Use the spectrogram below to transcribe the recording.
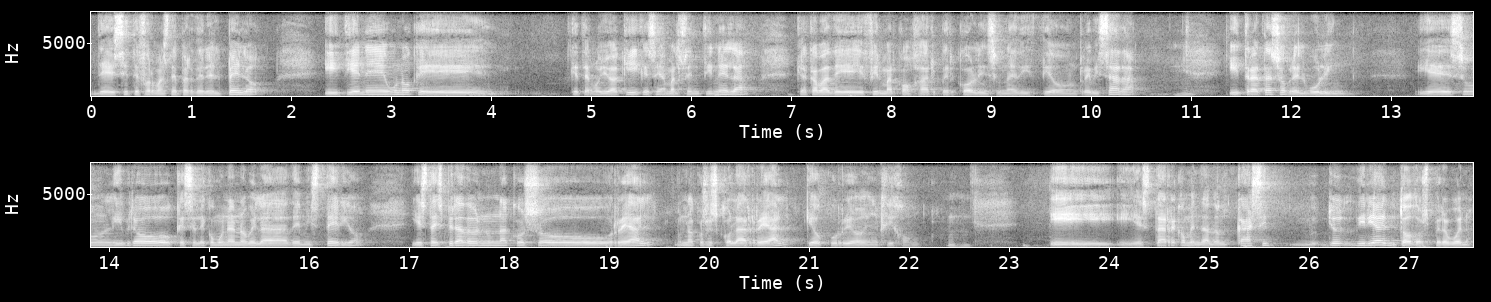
de Siete formas de perder el pelo, y tiene uno que, que tengo yo aquí, que se llama El Centinela, que acaba de firmar con HarperCollins una edición revisada, y trata sobre el bullying. Y es un libro que se lee como una novela de misterio y está inspirado en un acoso real, un acoso escolar real que ocurrió en Gijón. y, está recomendando en casi, yo diría en todos, pero bueno,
